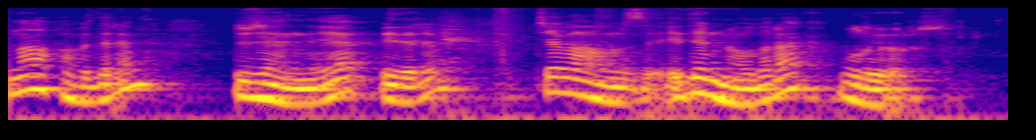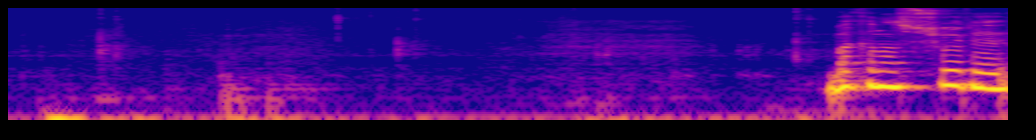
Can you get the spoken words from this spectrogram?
ne yapabilirim? Düzenleyebilirim. Cevabımızı Edirne olarak buluyoruz. Bakınız şöyle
